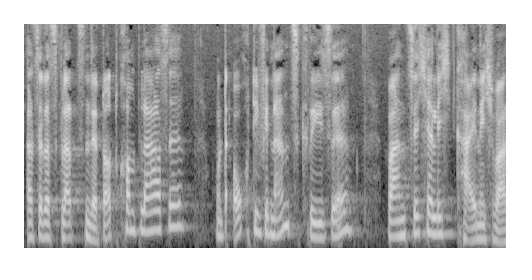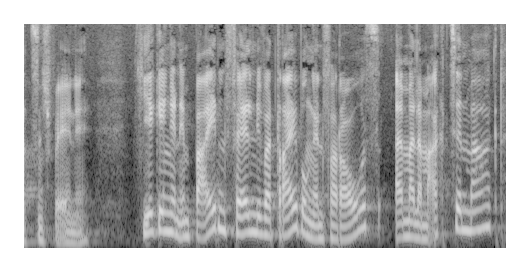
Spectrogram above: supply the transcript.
also das Platzen der Dotcom-Blase und auch die Finanzkrise, waren sicherlich keine schwarzen Schwäne. Hier gingen in beiden Fällen Übertreibungen voraus, einmal am Aktienmarkt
